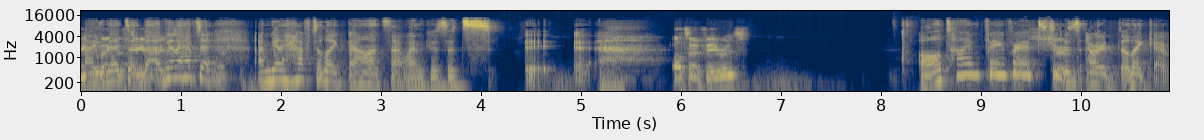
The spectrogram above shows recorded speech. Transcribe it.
I, that's, I'm gonna have to. Yeah. I'm gonna have to like balance that one because it's uh, all-time favorites. all-time favorites Sure. is, are like uh,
